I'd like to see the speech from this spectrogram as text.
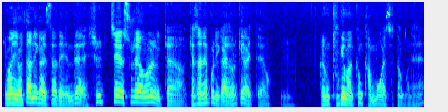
기말이 10단위가 있어야 되는데 실제 수량을 계산해 보니까 8개가 있대요. 음. 그럼 두 개만큼 감모가 있었던 거네.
